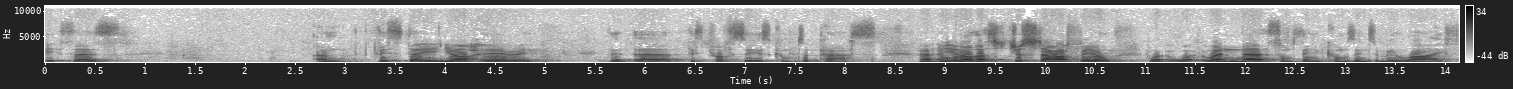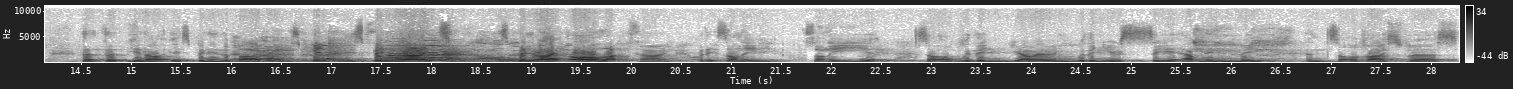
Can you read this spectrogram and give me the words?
it says, and this day in your hearing, that uh, this prophecy has come to pass. Uh, and you know, that's just how I feel when uh, something comes into my life that, that you know it's been in the Bible it's been it's been right it's been right all that time but it's only it's only sort of within your own, within you see it happening in me and sort of vice versa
